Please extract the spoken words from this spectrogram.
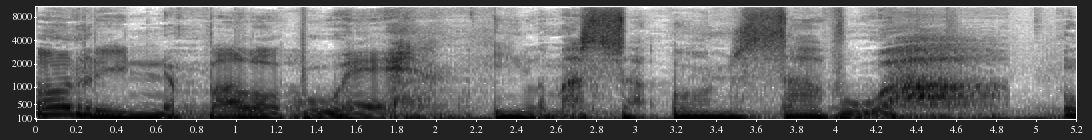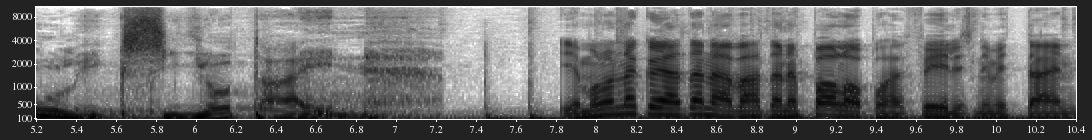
Arin palopuhe. Ilmassa on savua. Oliks jotain? Ja mulla on näköjään tänään vähän tämmönen palopuhe fiilis, nimittäin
